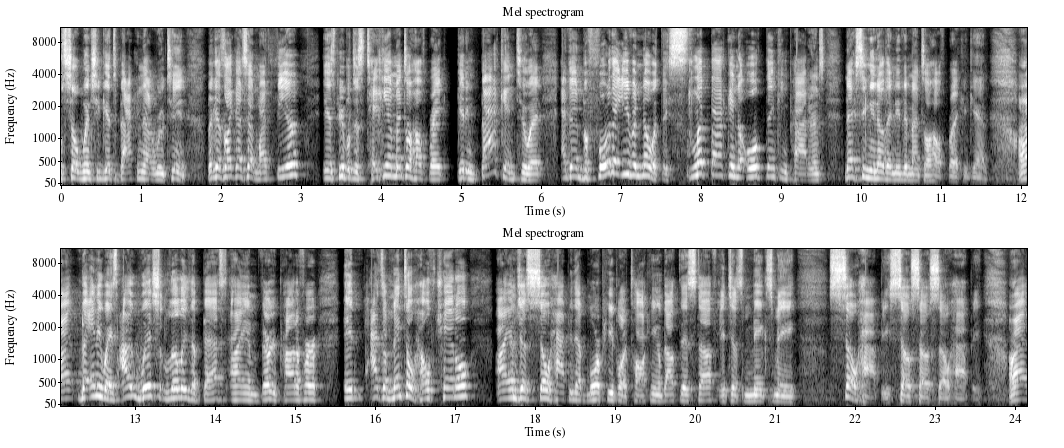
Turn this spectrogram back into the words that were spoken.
so when she gets back in that routine. Because like I said, my fear is people just taking a mental health break, getting back into it, and then before they even know it, they slip back into old thinking patterns. Next thing you know, they need a mental health break again, all right? But anyways, I wish Lilly the best. I am very proud of her. It, as a mental health channel, I am just so happy that more people are talking about this stuff. It just makes me so happy, so, so, so happy, all right?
